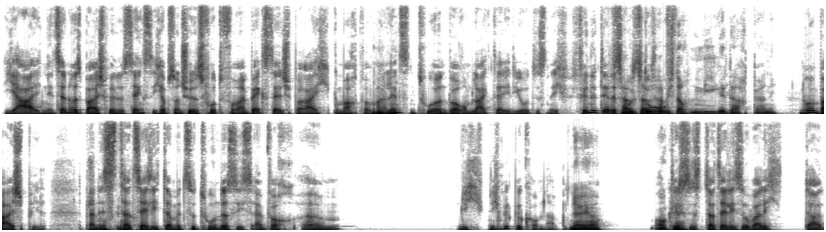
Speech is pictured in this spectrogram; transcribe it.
Ja, ich nehme es ja nur als Beispiel. Wenn du denkst, ich habe so ein schönes Foto von meinem Backstage-Bereich gemacht bei meiner letzten Tour und warum liked der Idiot es nicht? Findet der das, Das, wohl das, das doof? habe ich noch nie gedacht, Bernie. Nur ein Beispiel. Dann ist es tatsächlich damit zu tun, dass ich es einfach ähm, nicht, nicht mitbekommen habe. Ja, ja. Und Okay. das ist tatsächlich so, weil ich da,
